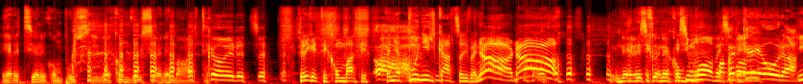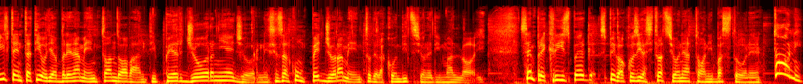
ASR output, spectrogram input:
erezioni compulsive e convulsioni morte. Come reazione. Vedi che ti combatti, prendi a pugni il cazzo e ti fai no, no! E si, Un'erezione e si muove, Ma si perché muove. ora? Il tentativo di avvelenamento andò avanti per giorni e giorni, senza alcun peggioramento della condizione di Malloy. Sempre Chrisberg spiegò così la situazione a Tony Bastone. Tony,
